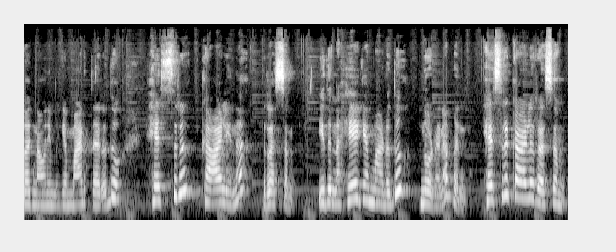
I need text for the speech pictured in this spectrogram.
ಇವಾಗ ನಾವು ನಿಮಗೆ ಮಾಡ್ತಾ ಇರೋದು ಹೆಸರು ಕಾಳಿನ ರಸಂ. ಇದನ್ನ ಹೇಗೆ ಮಾಡೋದು ನೋಡೋಣ ಬನ್ನಿ. ಹೆಸರು ಕಾಳು ರಸಂ.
